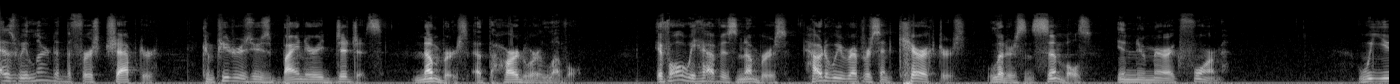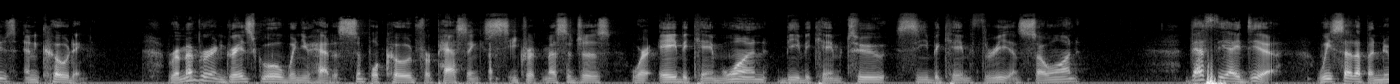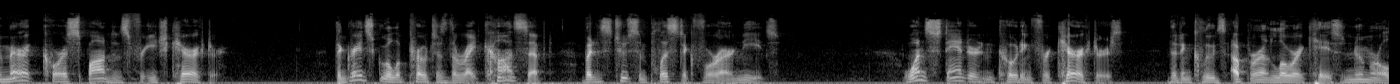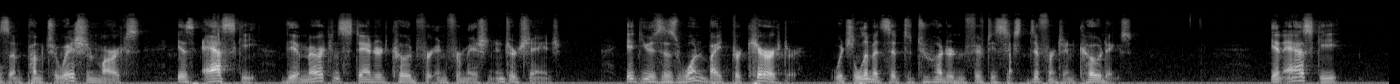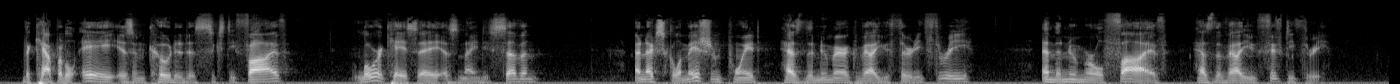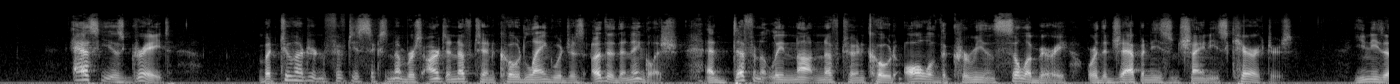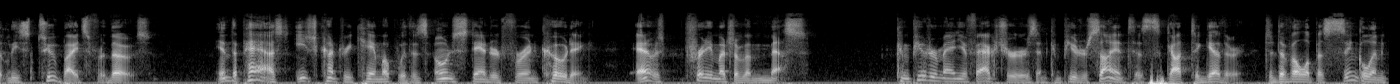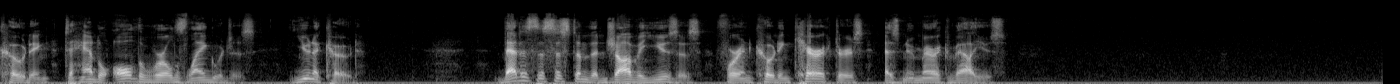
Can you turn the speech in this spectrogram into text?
As we learned in the first chapter, computers use binary digits, numbers at the hardware level. If all we have is numbers, how do we represent characters, letters and symbols, in numeric form? We use encoding. Remember in grade school when you had a simple code for passing secret messages where A became 1, B became 2, C became 3, and so on? That's the idea. We set up a numeric correspondence for each character. The grade school approach is the right concept, but it's too simplistic for our needs. One standard encoding for characters that includes upper and lower case numerals and punctuation marks is ASCII, the American Standard Code for Information Interchange. It uses one byte per character, which limits it to 256 different encodings. In ASCII, the capital A is encoded as 65, lowercase a as 97, an exclamation point has the numeric value 33, and the numeral 5 has the value 53. ASCII is great, but 256 numbers aren't enough to encode languages other than English, and definitely not enough to encode all of the Korean syllabary or the Japanese and Chinese characters. You need at least two bytes for those. In the past, each country came up with its own standard for encoding, and it was pretty much of a mess. Computer manufacturers and computer scientists got together to develop a single encoding to handle all the world's languages, Unicode. That is the system that Java uses for encoding characters as numeric values.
